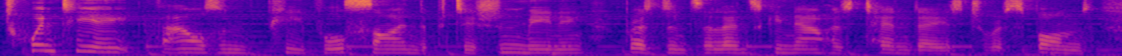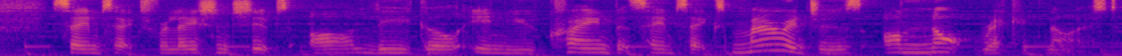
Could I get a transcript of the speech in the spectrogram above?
28,000 people signed the petition, meaning President Zelensky now has 10 days to respond. Same sex relationships are legal in Ukraine, but same sex marriages are not recognised.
